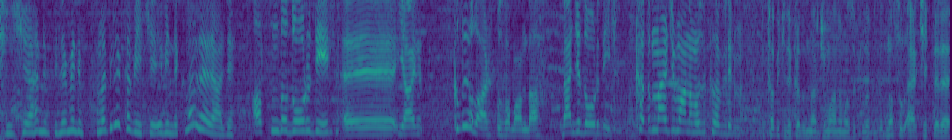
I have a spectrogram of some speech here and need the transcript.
yani bilemedim. Kılabilir tabii ki. Evinde kılar herhalde. Aslında doğru değil. Ee, yani kılıyorlar bu zamanda. Bence doğru değil. Kadınlar cuma namazı kılabilir mi? Tabii ki de kadınlar cuma namazı kılabilir. Nasıl erkeklere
